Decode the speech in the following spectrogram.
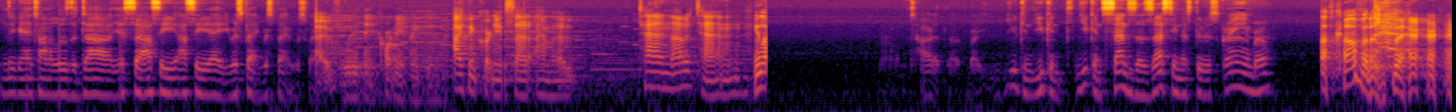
Nigga ain't trying to lose the job. Yes, sir. I see. I see. Hey, respect, respect, respect. What do you think Courtney thinks you? I think Courtney said I'm a 10 out of 10. It's hard, bro. You can, you can, you can sense the zestiness through the screen, bro. That's confidence there.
